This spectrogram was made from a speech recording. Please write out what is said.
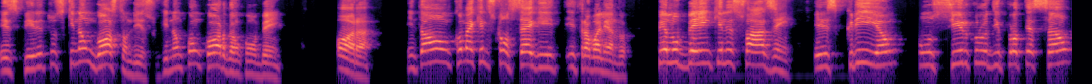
espíritos que não gostam disso, que não concordam com o bem. Ora, então como é que eles conseguem ir trabalhando? Pelo bem que eles fazem. Eles criam um círculo de proteção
